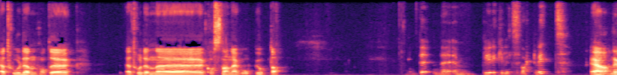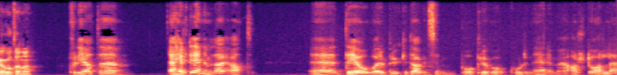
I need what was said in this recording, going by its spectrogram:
Jeg tror den på en måte jeg tror den eh, kostnaden går opp i opp, da. Det, det blir ikke litt svart-hvitt? Ja, det kan godt hende. Fordi at eh, Jeg er helt enig med deg at eh, det å bare bruke dagen sin på å prøve å koordinere med alt og alle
